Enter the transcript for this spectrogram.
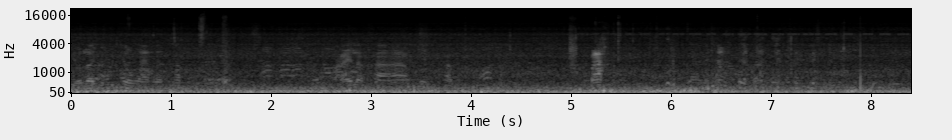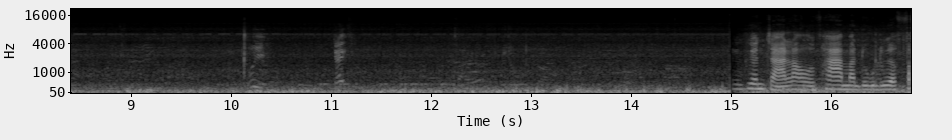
เดี๋ยวเราจะไปเที่ยวงานกันครับ ไปราคาเป็นครับไปเพื่อนจ๋าเราพามาดูเรือไฟ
